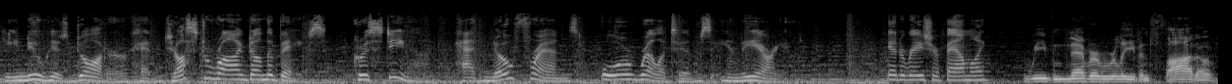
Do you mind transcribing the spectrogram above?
He knew his daughter had just arrived on the base. Christina had no friends or relatives in the area. You had to raise your family? We've never really even thought of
